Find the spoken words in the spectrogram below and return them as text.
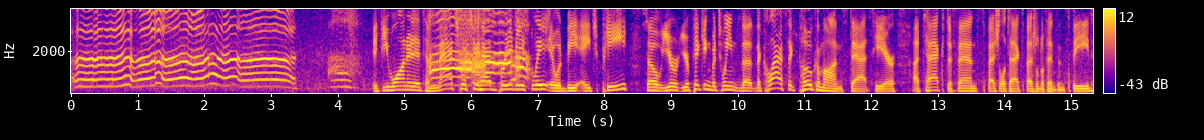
Uh, If you wanted it to match what you had previously, it would be HP. So you're you're picking between the the classic Pokemon stats here: attack, defense, special attack, special defense, and speed,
